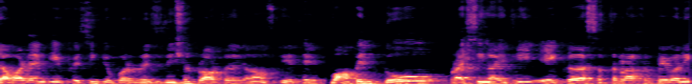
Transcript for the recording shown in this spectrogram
जावा डैम की फेसिंग के ऊपर रेजिडेंशियल प्लॉट अनाउंस किए थे, वहाँ पे दो प्राइसिंग आई थी। एक सत्तर लाख रुपए वाली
